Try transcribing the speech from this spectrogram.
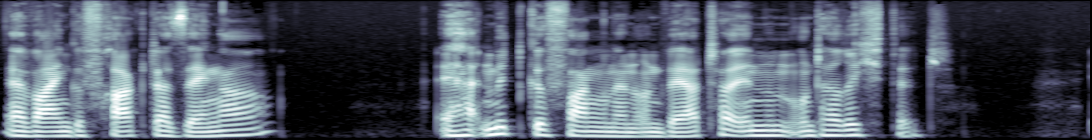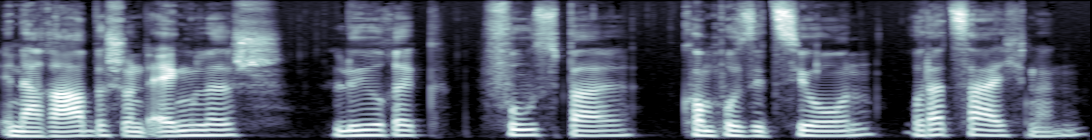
Er war ein gefragter Sänger. Er hat Mitgefangenen und Wärterinnen unterrichtet. In Arabisch und Englisch, Lyrik, Fußball, Komposition oder Zeichnen.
